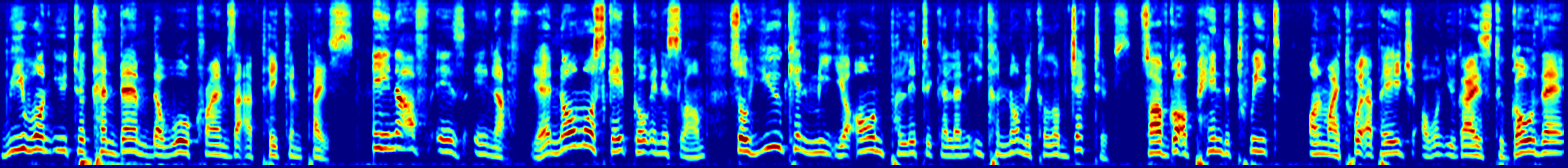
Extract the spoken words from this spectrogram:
We want you to condemn the war crimes that have taken place. Enough is enough. Yeah, no more scapegoat in Islam so you can meet your own political and economical objectives. So I've got a pinned tweet on my Twitter page. I want you guys to go there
